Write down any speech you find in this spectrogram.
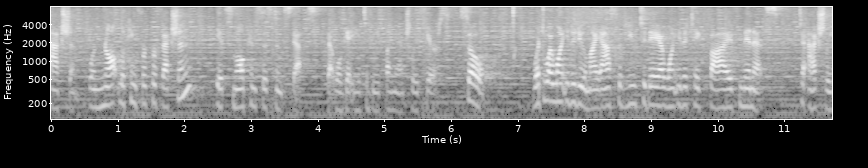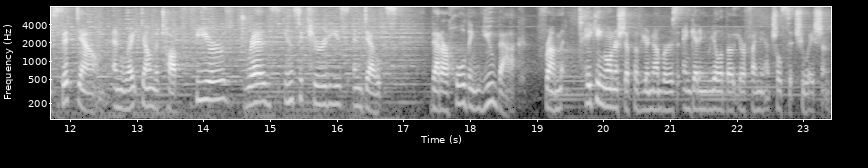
action. We're not looking for perfection. It's small, consistent steps that will get you to be financially fierce. So, what do I want you to do? My ask of you today, I want you to take five minutes to actually sit down and write down the top fears, dreads, insecurities, and doubts that are holding you back from taking ownership of your numbers and getting real about your financial situation.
